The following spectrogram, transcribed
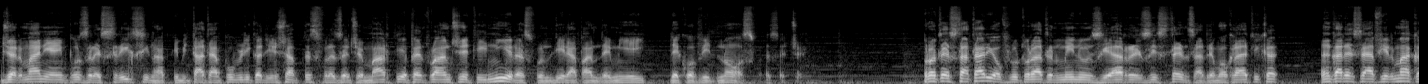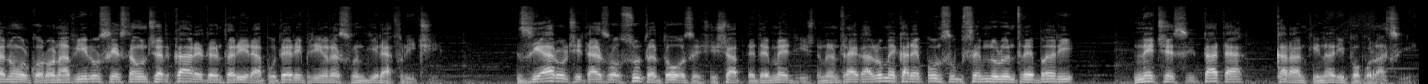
Germania a impus restricții în activitatea publică din 17 martie pentru a încetini răspândirea pandemiei de COVID-19. Protestatarii au fluturat în mâini un ziar Rezistența Democratică, în care se afirma că noul coronavirus este o încercare de întărire a puterii prin răspândirea fricii. Ziarul citează 127 de medici din întreaga lume care pun sub semnul întrebării necesitatea carantinării populației.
